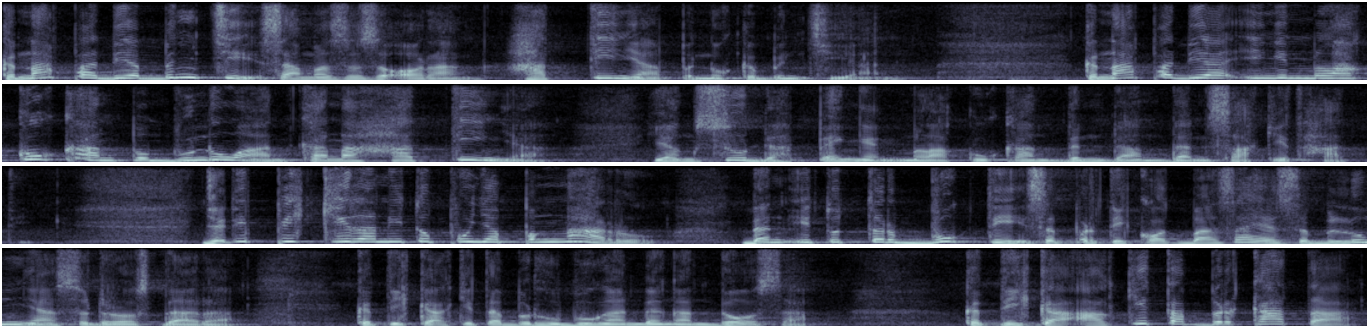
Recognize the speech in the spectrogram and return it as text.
Kenapa dia benci sama seseorang? Hatinya penuh kebencian. Kenapa dia ingin melakukan pembunuhan? Karena hatinya yang sudah pengen melakukan dendam dan sakit hati. Jadi pikiran itu punya pengaruh. Dan itu terbukti seperti khotbah saya sebelumnya saudara-saudara. Ketika kita berhubungan dengan dosa. Ketika Alkitab berkata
